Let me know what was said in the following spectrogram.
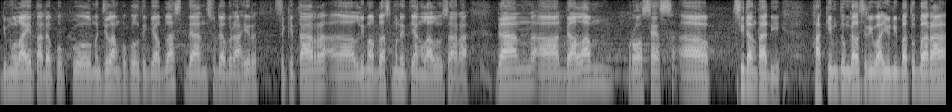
dimulai pada pukul menjelang pukul 13 dan sudah berakhir sekitar uh, eh, 15 menit yang lalu Sarah. Dan uh, dalam proses uh, sidang tadi Hakim Tunggal Sri Wahyuni Batubara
